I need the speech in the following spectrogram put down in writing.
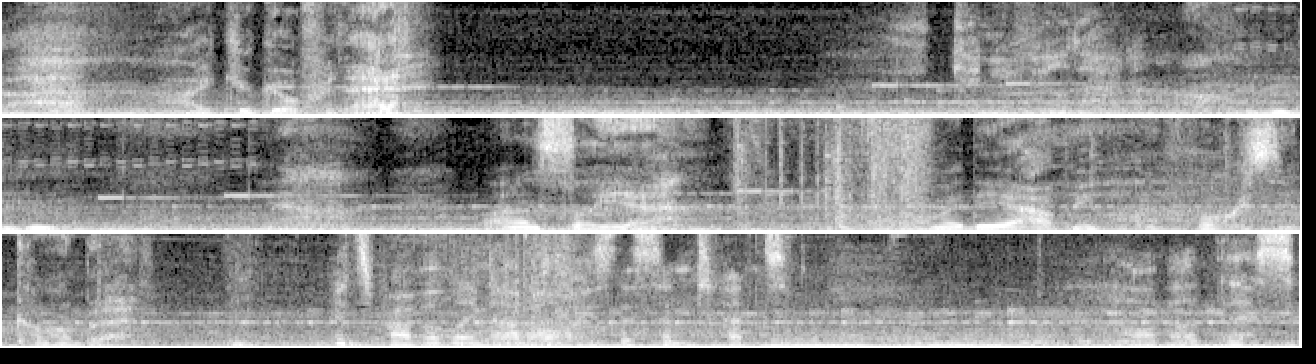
Uh, I could go for that. Can you feel that? Honestly, uh, no idea how people can focus in combat. It's probably not always this intense. How about this?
